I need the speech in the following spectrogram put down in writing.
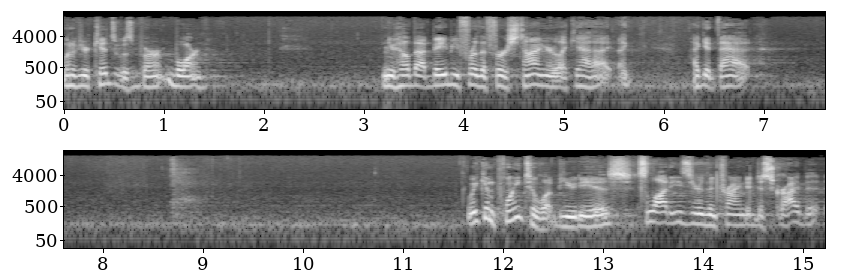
one of your kids was born. and you held that baby for the first time, you're like, yeah, I, I, I get that. We can point to what beauty is. It's a lot easier than trying to describe it.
